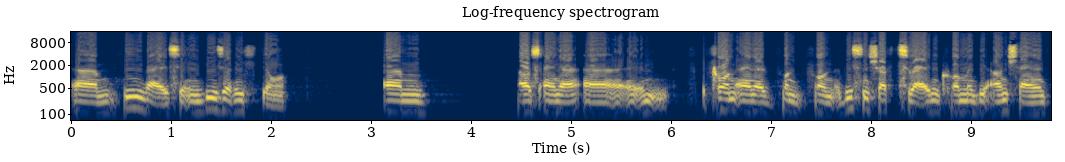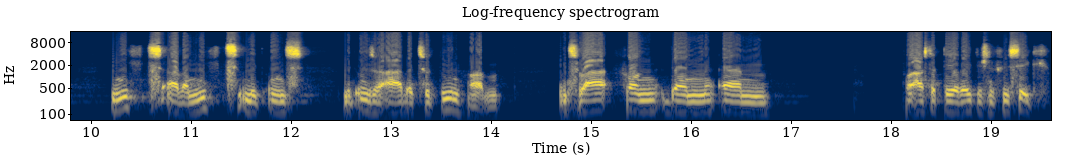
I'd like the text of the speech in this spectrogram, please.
ähm, Hinweise in diese Richtung ähm, aus einer, äh, von, einer, von, von Wissenschaftszweigen kommen, die anscheinend nichts, aber nichts mit uns, mit unserer Arbeit zu tun haben. Und zwar von den, ähm, von aus der theoretischen Physik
